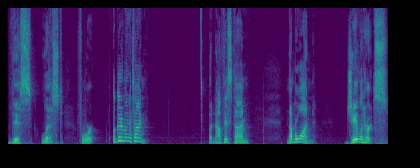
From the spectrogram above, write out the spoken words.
this list for a good amount of time. But not this time. Number one, Jalen Hurts,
